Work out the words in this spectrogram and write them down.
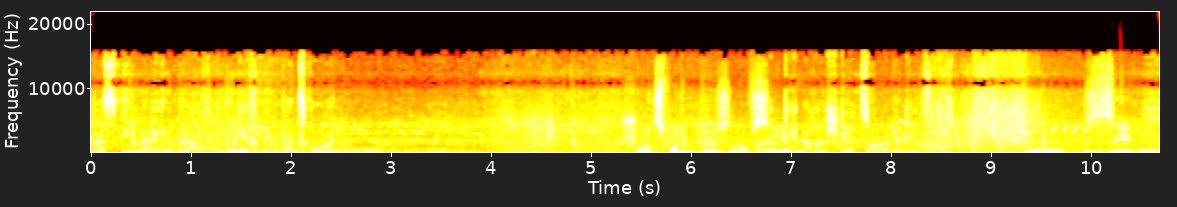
Was immer ihr braucht. Du? Ich bin ganz Ohr. Schutz vor dem Bösen auf Eure sie. Du, Segu.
